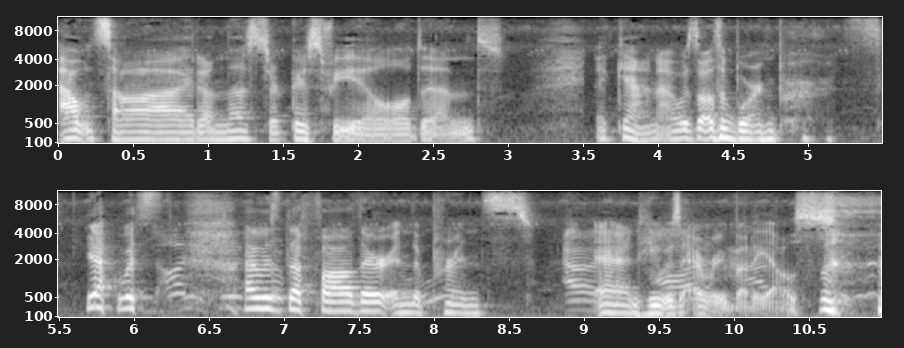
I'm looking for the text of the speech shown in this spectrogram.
outside on the circus field, and again, I was all the boring parts. Yeah, I was, I was the father and the prince, and he was everybody else.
